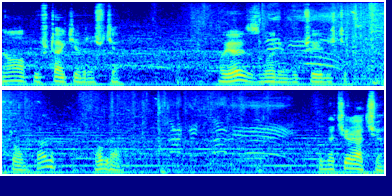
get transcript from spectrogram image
No, puszczajcie wreszcie. O Jezus Maria, wy przyjęliście frontal? Dobra, to nacieracie.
